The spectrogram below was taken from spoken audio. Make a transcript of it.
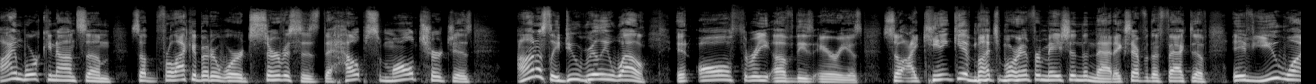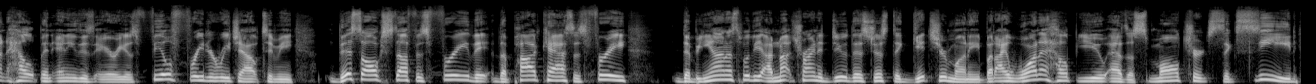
I'm working on some some for lack of a better word, services to help small churches honestly do really well in all three of these areas. So I can't give much more information than that, except for the fact of if you want help in any of these areas, feel free to reach out to me. This all stuff is free. The, the podcast is free. To be honest with you, I'm not trying to do this just to get your money, but I want to help you as a small church succeed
